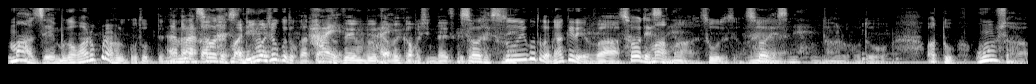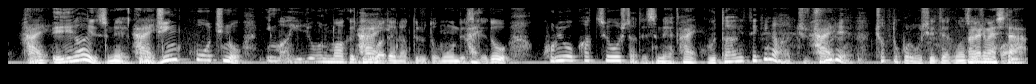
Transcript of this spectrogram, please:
まあ全部が悪くなることってなかなか、まあね、まあ、リーマンショックとかだと全部だめかもしれないですけど、はい。はい、そういうことがなければね、まあまあそうですよね。そうですね。なるほど。あと御社、はい、AI ですね。これ人工知能、今非常にマーケットで話題になってると思うんですけど、これを活用したですね、具体的的な事例、はい、ちょっとこれ教えていただけますか？わかりました。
